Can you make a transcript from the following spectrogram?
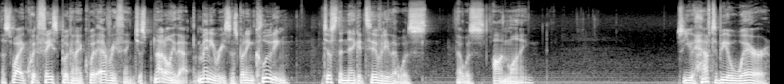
That's why I quit Facebook and I quit everything. Just not only that, but many reasons, but including just the negativity that was that was online. So you have to be aware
